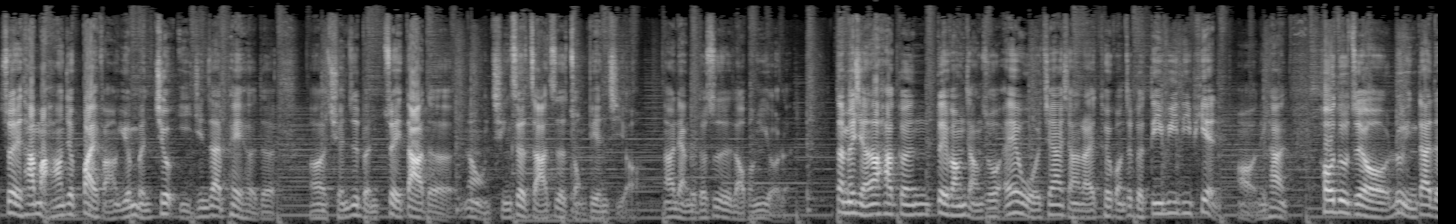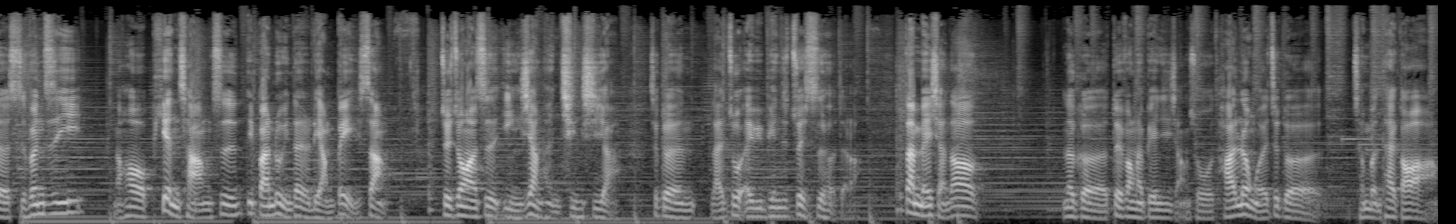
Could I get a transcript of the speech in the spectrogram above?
所以他马上就拜访原本就已经在配合的呃全日本最大的那种情色杂志的总编辑哦，那两个都是老朋友了。但没想到他跟对方讲说，哎，我现在想来推广这个 DVD 片哦，你看厚度只有录影带的十分之一，然后片长是一般录影带的两倍以上，最重要是影像很清晰啊。这个人来做 A V 片是最适合的了，但没想到那个对方的编辑讲说，他认为这个成本太高昂，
